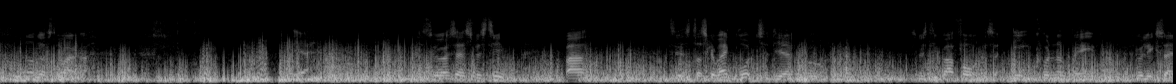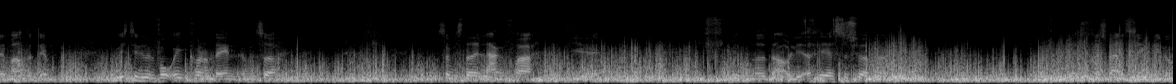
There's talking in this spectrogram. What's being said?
100 restauranter, ja, altså, også, altså hvis de bare, altså, der skal være en grund til, at de er på. Så hvis de bare får altså én kunde om dagen, det vil ikke særlig meget for dem. Men hvis de vil få én kunde om dagen, jamen så, så er vi stadig langt fra de, øh, de 400 daglige. Altså, jeg synes i hvert fald, jeg synes, det er svært at se lige nu.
